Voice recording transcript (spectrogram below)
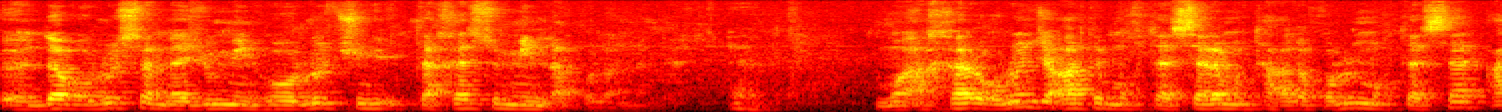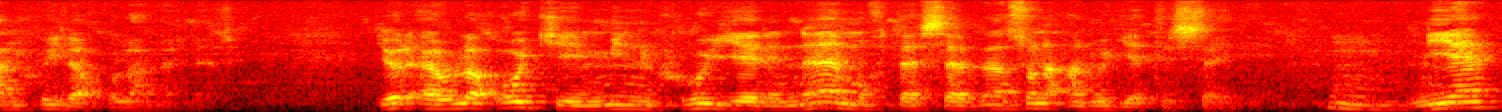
önde olursa mecnun minhu olur çünkü ittehestu minle kullanılır. Evet. Muahhar olunca artık muhtesere mutalak olur, muhteser anhu ile kullanılır. Diyor evla o ki minhu yerine muhteserden sonra anhu getirseydi. Hı. Niye?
